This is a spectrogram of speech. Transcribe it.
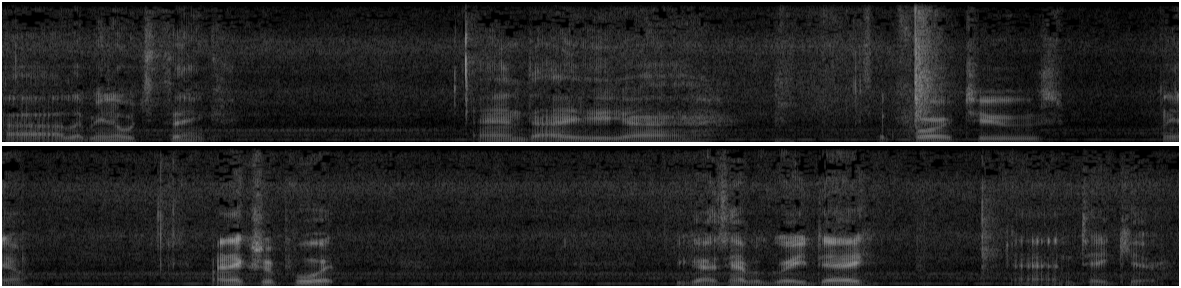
Uh, let me know what you think. And I uh, look forward to you know my next report. You guys have a great day and take care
